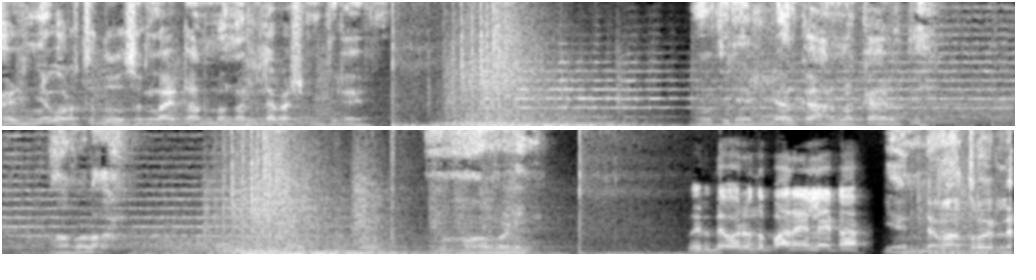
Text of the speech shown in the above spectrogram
കഴിഞ്ഞ കുറച്ച് ദിവസങ്ങളായിട്ട് അമ്മ നല്ല വിഷമത്തിലായിരുന്നു. അതിനെല്ലാം കാരണക്കാരത്തി അവളാ. മാവണി. വെറുതെ ഓരോന്ന് പറയല്ലേട്ടാ എന്റെ മാത്രമല്ല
